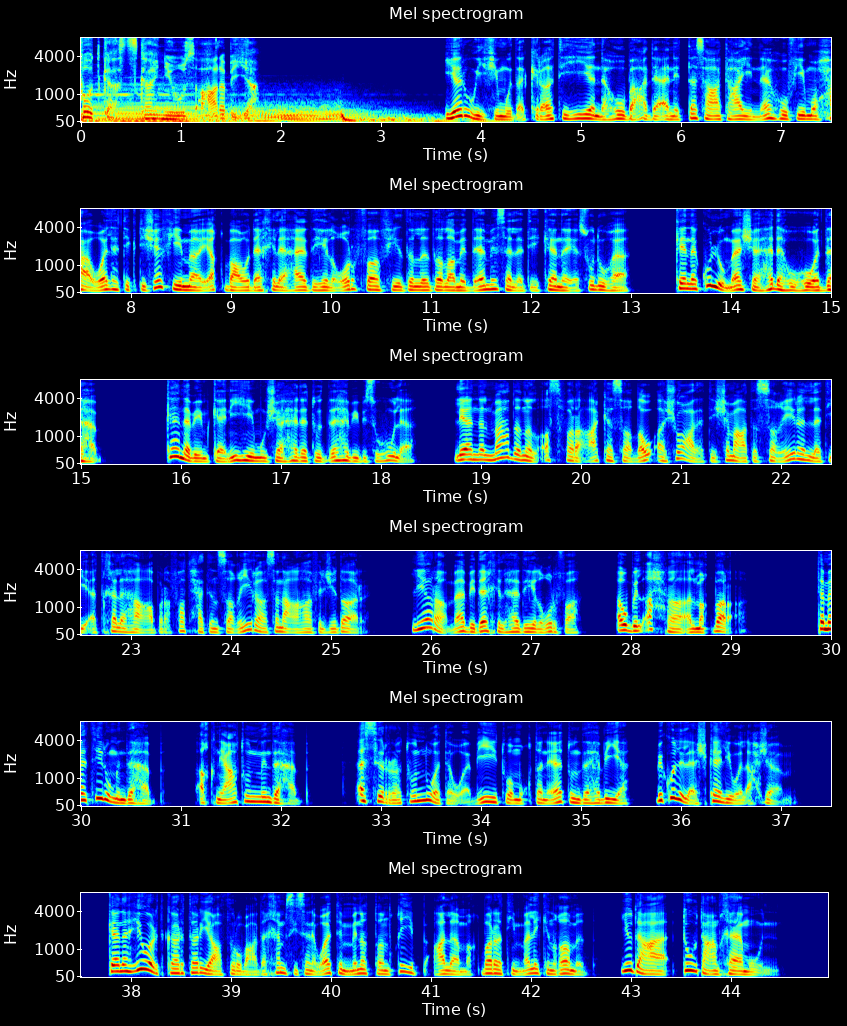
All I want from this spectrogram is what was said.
بودكاست سكاي نيوز عربية. يروي في مذكراته أنه بعد أن اتسعت عيناه في محاولة اكتشاف ما يقبع داخل هذه الغرفة في ظل الظلام الدامس التي كان يسودها كان كل ما شاهده هو الذهب. كان بإمكانه مشاهدة الذهب بسهولة لأن المعدن الأصفر عكس ضوء شعلة الشمعة الصغيرة التي أدخلها عبر فتحة صغيرة صنعها في الجدار ليرى ما بداخل هذه الغرفة أو بالأحرى المقبرة. تماثيل من ذهب أقنعة من ذهب أسرة وتوابيت ومقتنيات ذهبية بكل الأشكال والأحجام. كان هيوارد كارتر يعثر بعد خمس سنوات من التنقيب على مقبرة ملك غامض يدعى توت عنخ آمون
